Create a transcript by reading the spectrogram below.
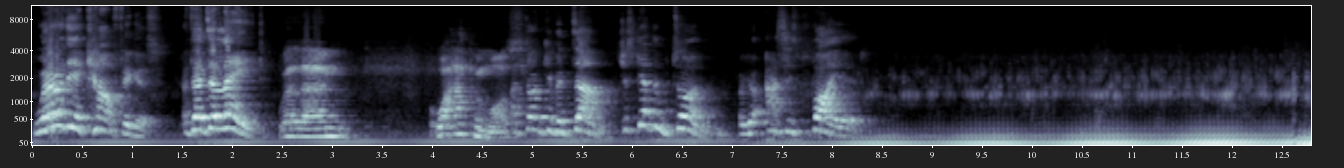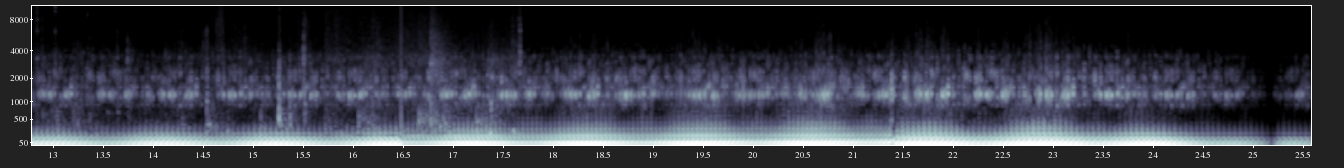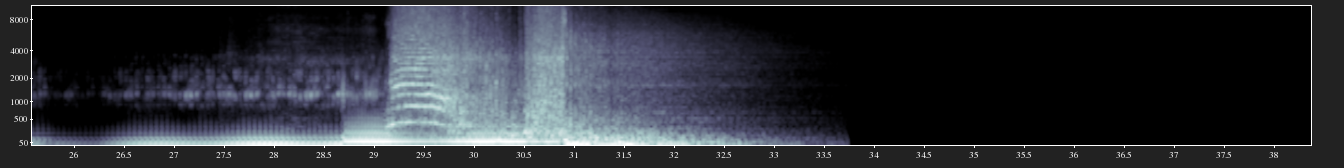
Where are the account figures? They're delayed. Well, um, what happened was. I don't give a damn. Just get them done, or your ass is fired.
